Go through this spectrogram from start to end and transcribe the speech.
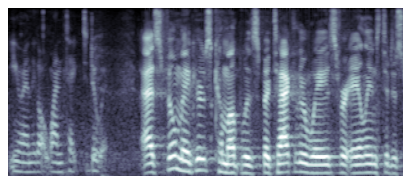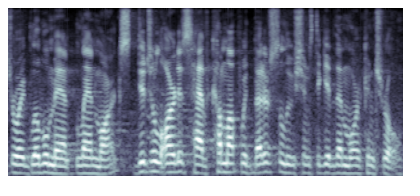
you only got one take to do it. As filmmakers come up with spectacular ways for aliens to destroy global man- landmarks, digital artists have come up with better solutions to give them more control.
